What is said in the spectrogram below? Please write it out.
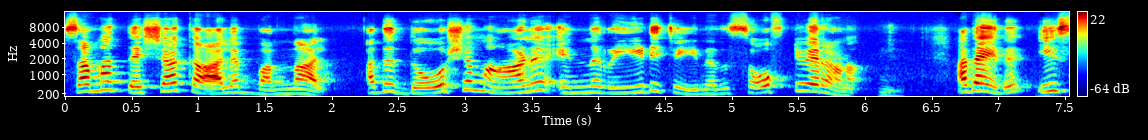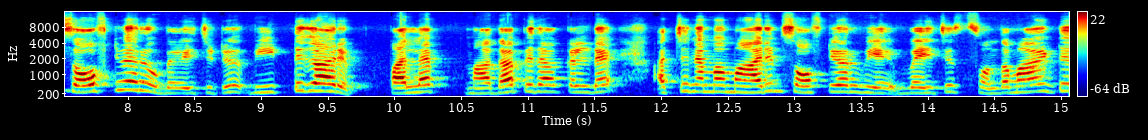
സമദശാകാലം വന്നാൽ അത് ദോഷമാണ് എന്ന് റീഡ് ചെയ്യുന്നത് സോഫ്റ്റ്വെയർ ആണ്. അതായത് ഈ സോഫ്റ്റ്വെയർ ഉപയോഗിച്ചിട്ട് വീട്ടുകാരും പല മാതാപിതാക്കളുടെ അച്ഛനമ്മമാരും സോഫ്റ്റ്വെയർ ഉപയോഗിച്ച് സ്വന്തമായിട്ട്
